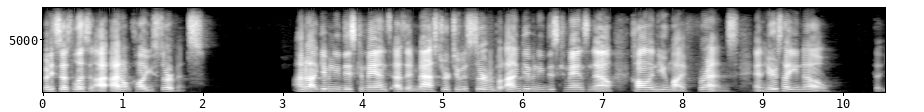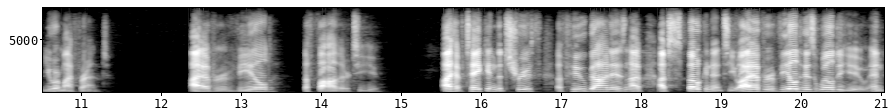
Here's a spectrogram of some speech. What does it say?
But he says, Listen, I, I don't call you servants. I'm not giving you these commands as a master to his servant, but I'm giving you these commands now, calling you my friends. And here's how you know that you are my friend I have revealed the Father to you. I have taken the truth of who God is and I've, I've spoken it to you. I have revealed his will to you. And,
